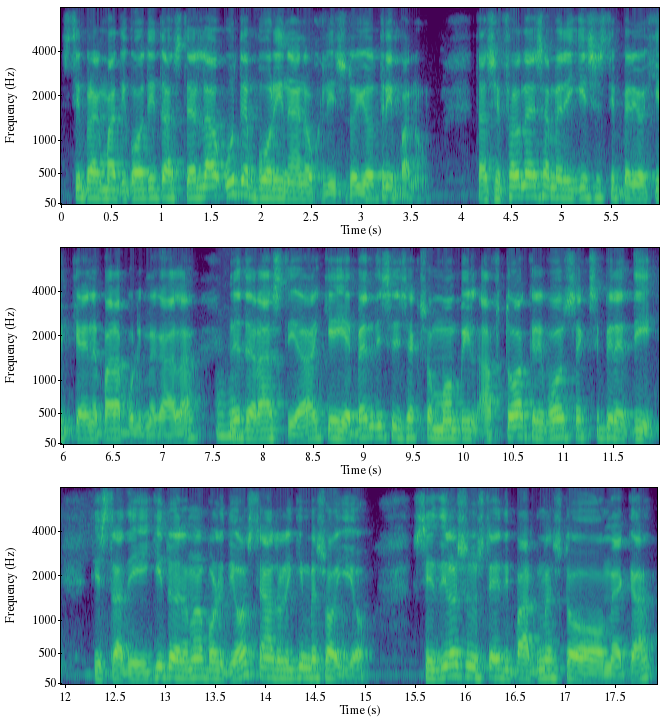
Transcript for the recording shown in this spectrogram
Στην πραγματικότητα, Στέλλα, ούτε μπορεί να ενοχλήσει το γεωτρύπανο. Τα συμφέροντα της Αμερικής στην περιοχή πια είναι πάρα πολύ μεγάλα, είναι τεράστια και η επένδυση της ExxonMobil αυτό ακριβώς εξυπηρετεί τη στρατηγική των ΗΠΑ στην Ανατολική Μεσόγειο. Στη δήλωση του State Department στο ΜΕΚΑ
